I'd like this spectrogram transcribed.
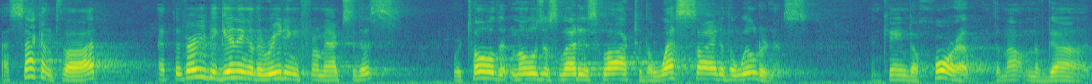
A second thought, at the very beginning of the reading from Exodus, we're told that Moses led his flock to the west side of the wilderness and came to Horeb, the mountain of God.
